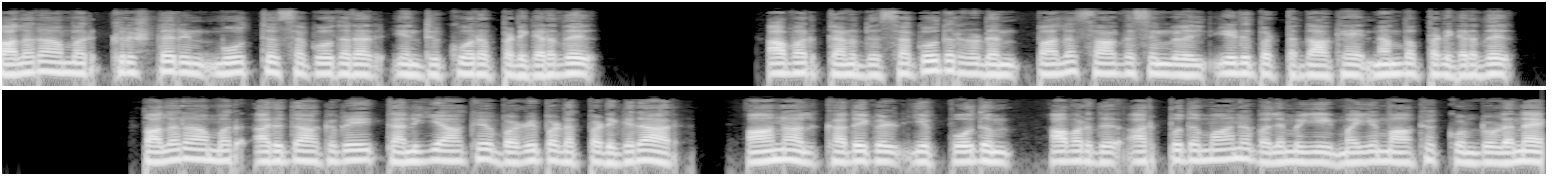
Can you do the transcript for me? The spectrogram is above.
பலராமர் கிருஷ்ணரின் மூத்த சகோதரர் என்று கூறப்படுகிறது. அவர் தனது சகோதரருடன் பல சாகசங்களில் ஈடுபட்டதாக நம்பப்படுகிறது. பலராமர் அரிதாகவே தனியாக வழிபடப்படுகிறார். ஆனால் கதைகள் எப்போதும் அவரது அற்புதமான வலிமையை மையமாகக் கொண்டுள்ளன.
